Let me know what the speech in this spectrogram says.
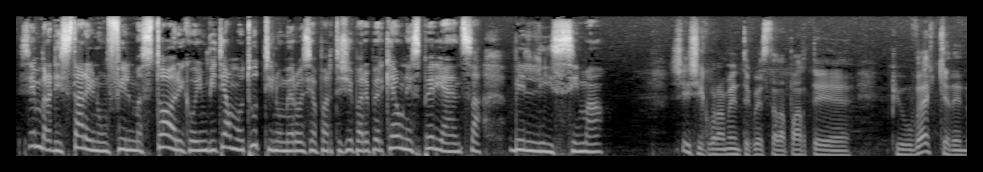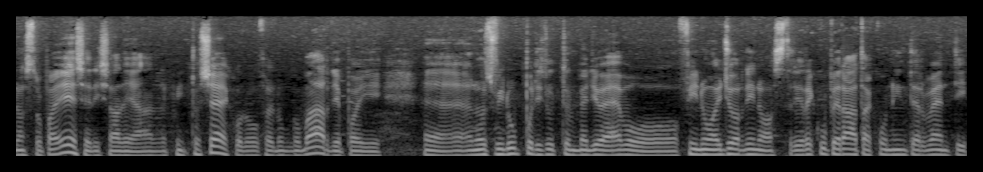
Sembra di stare in un film storico, invitiamo tutti i numerosi a partecipare perché è un'esperienza bellissima. Sì, sicuramente questa è la parte più vecchia del nostro paese, risale al V secolo, fra Longobardi e poi eh, lo sviluppo di tutto il Medioevo fino ai giorni nostri, recuperata con interventi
